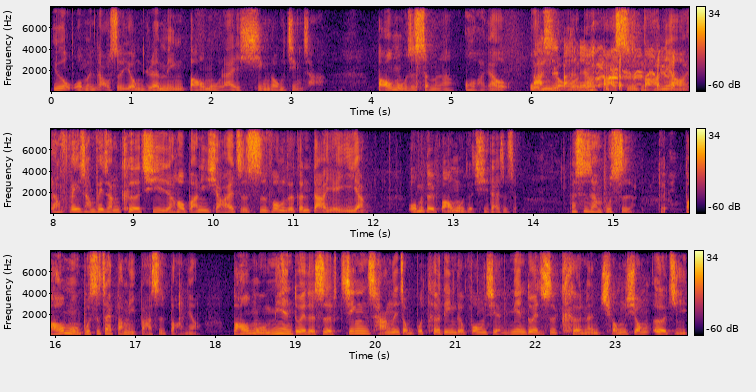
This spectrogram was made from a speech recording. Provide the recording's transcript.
因为我们老是用人民保姆来形容警察。保姆是什么呢？哦，要。温柔的把屎把 尿，要非常非常客气，然后把你小孩子侍奉的跟大爷一样。我们对保姆的期待是什么？但事实上不是。对，保姆不是在帮你把屎把尿，保姆面对的是经常那种不特定的风险，面对的是可能穷凶恶极、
